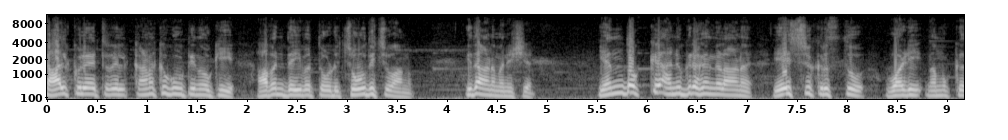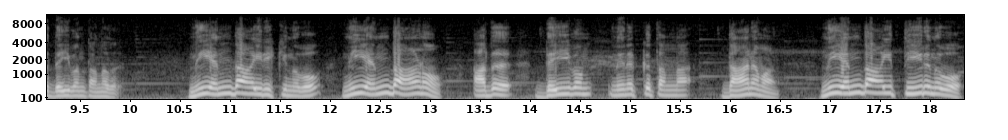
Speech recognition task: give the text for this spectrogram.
കാൽക്കുലേറ്ററിൽ കണക്ക് കൂട്ടി നോക്കി അവൻ ദൈവത്തോട് ചോദിച്ചു വാങ്ങും. ഇതാണ് മനുഷ്യൻ. എന്തൊക്കെ അനുഗ്രഹങ്ങളാണ് യേശു ക്രിസ്തു വഴി നമുക്ക് ദൈവം തന്നത്? നീ എന്തായിരിക്കുന്നുവോ? നീ എന്താണോ? അത് ദൈവം നിനക്ക് തന്ന ദാനമാണ്. നീ എന്തായി തീരുന്നുവോ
